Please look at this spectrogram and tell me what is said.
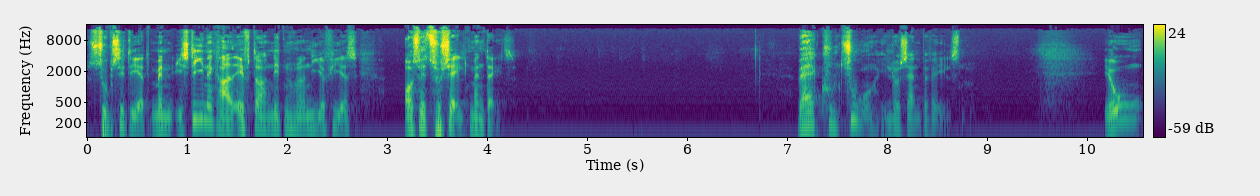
subsidieret, men i stigende grad efter 1989, også et socialt mandat. Hvad er kultur i Lausanne-bevægelsen? Jo,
